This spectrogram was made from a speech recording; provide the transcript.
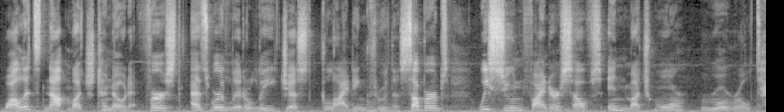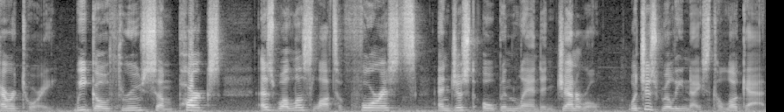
While it's not much to note at first, as we're literally just gliding through the suburbs, we soon find ourselves in much more rural territory. We go through some parks as well as lots of forests and just open land in general, which is really nice to look at.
